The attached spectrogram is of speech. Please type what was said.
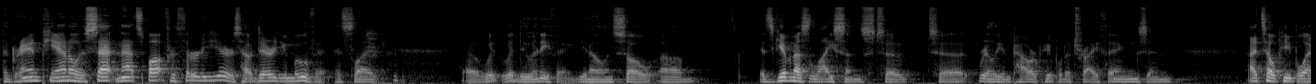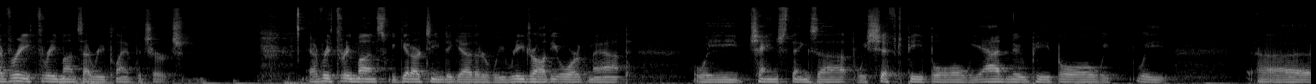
the grand piano has sat in that spot for thirty years. How dare you move it? It's like uh, we'd, we'd, do anything, you know. And so um, it's given us license to to really empower people to try things. And I tell people every three months I replant the church. Every three months we get our team together, we redraw the org map we change things up, we shift people, we add new people, we we uh,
